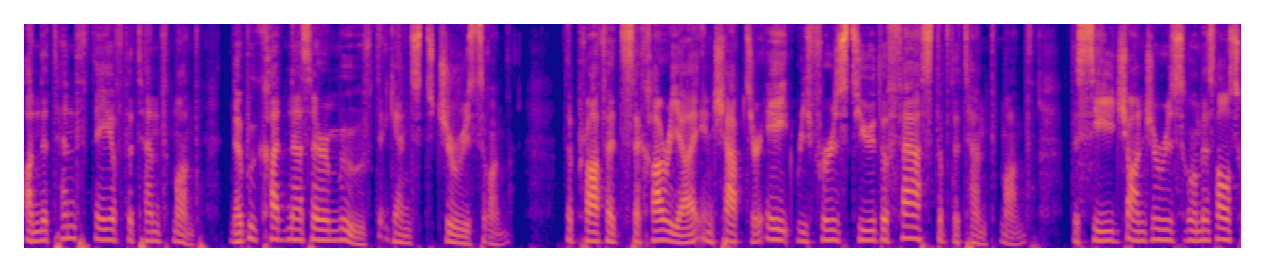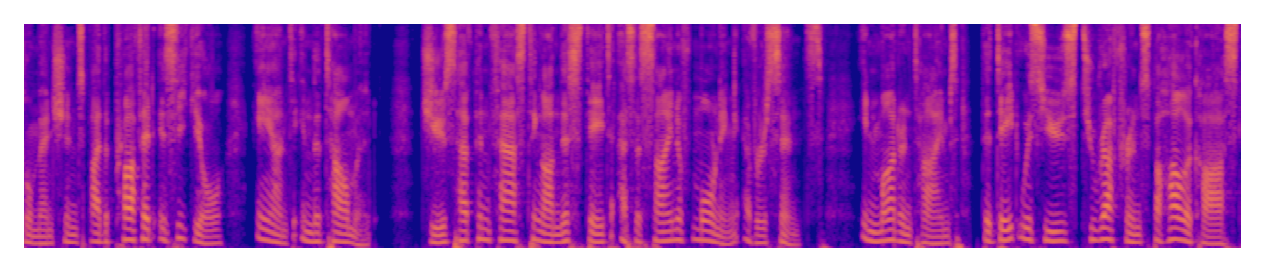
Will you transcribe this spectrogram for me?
On the 10th day of the 10th month, Nebuchadnezzar moved against Jerusalem. The prophet Zechariah in chapter 8 refers to the fast of the 10th month, the siege on Jerusalem is also mentioned by the prophet Ezekiel and in the Talmud. Jews have been fasting on this date as a sign of mourning ever since. In modern times, the date was used to reference the Holocaust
